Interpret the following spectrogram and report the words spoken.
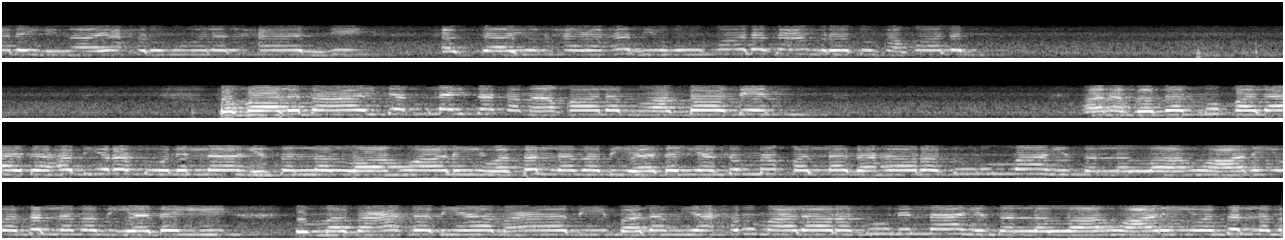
عليه ما يحرم ولا الحاج؟ حتى ينحر هديه. قالت عمرة فقالت فقالت عائشة ليس كما قال ابن عباس. أنا فضلت قلائد هدي رسول الله صلى الله عليه وسلم بيدي، ثم قلدها رسول الله صلى الله عليه وسلم بيديه، ثم بعث بها مع أبي فلم يحرم على رسول الله صلى الله عليه وسلم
